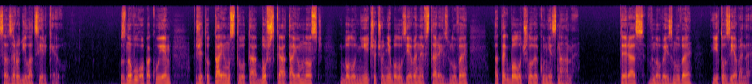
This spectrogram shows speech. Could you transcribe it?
sa zrodila cirkev. Znovu opakujem, že to tajomstvo, tá božská tajomnosť, bolo niečo, čo nebolo zjavené v starej zmluve a tak bolo človeku neznáme. Teraz, v novej zmluve, je to zjavené.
